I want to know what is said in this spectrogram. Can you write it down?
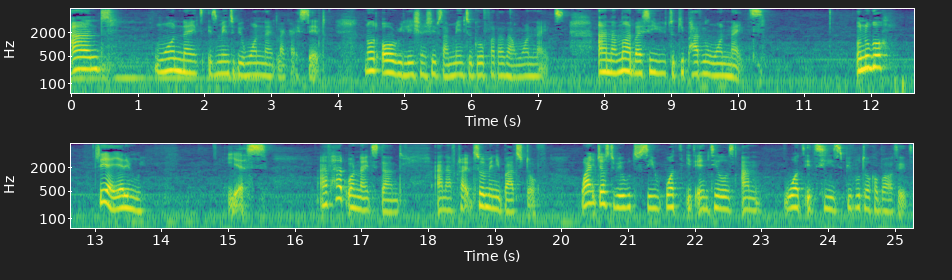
and one night is meant to be one night like i said not all relationships are meant to go further than one night and i'm not advising you to keep having one night onugo see you're hearing me Yes, I've had one night stand and I've tried so many bad stuff. Why? Just to be able to see what it entails and what it is. People talk about it.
